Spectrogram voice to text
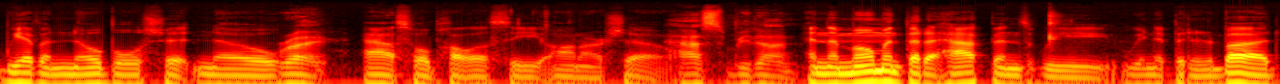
we have a no bullshit, no Right. asshole policy on our show. Has to be done. And the moment that it happens, we we nip it in the bud,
